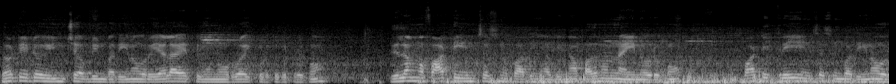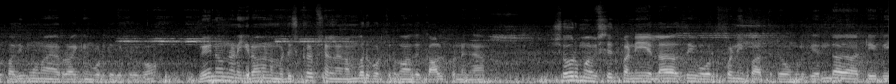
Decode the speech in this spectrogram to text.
தேர்ட்டி டூ இன்ச் அப்படின்னு பார்த்தீங்கன்னா ஒரு ஏழாயிரத்தி முந்நூறுரூவாய்க்கு கொடுத்துக்கிட்டு இருக்கோம். இது இல்லாமல் ஃபார்ட்டி இன்ச்சஸ்னு பார்த்தீங்க அப்படின்னா பதினொன்று ஐநூறு இருக்கும். ஃபார்ட்டி த்ரீ இன்ச்சஸ்னு பார்த்தீங்கன்னா ஒரு பதிமூணாயிரம் ரூபாய்க்கும் கொடுத்துக்கிட்டு இருக்கோம். வேணும்னு நினைக்கிறவங்க நம்ம டிஸ்கிரிப்ஷனில் நம்பர் கொடுத்துருக்கோம். அதுக்கு கால் பண்ணுங்கள் ஷோரூமை விசிட் பண்ணி எல்லாத்தையும் ஒர்க் பண்ணி பார்த்துட்டு உங்களுக்கு எந்த டிவி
